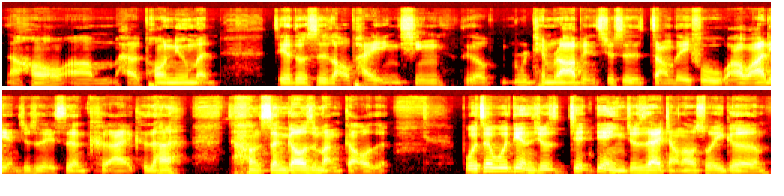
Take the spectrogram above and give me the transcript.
然后嗯，还有 Paul Newman，这些都是老牌影星。这个 Tim Robbins 就是长得一副娃娃脸，就是也是很可爱，可是他 然后身高是蛮高的。不过这部电影就是这电影就是在讲到说一个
